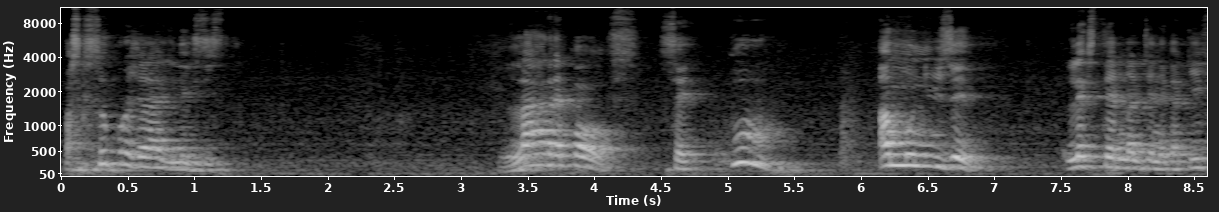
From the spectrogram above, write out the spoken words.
Parce que ce projet-là, il existe. La réponse, c'est pour harmoniser l'externalité négative,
